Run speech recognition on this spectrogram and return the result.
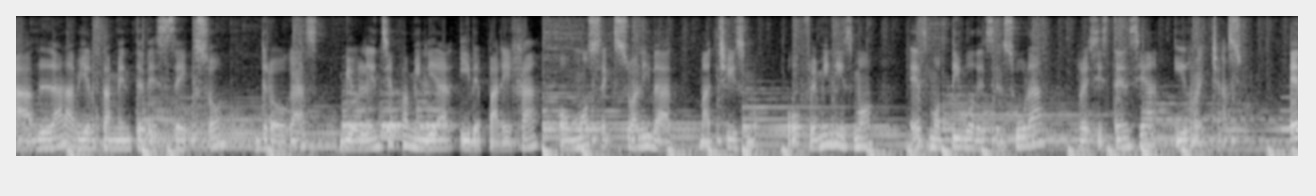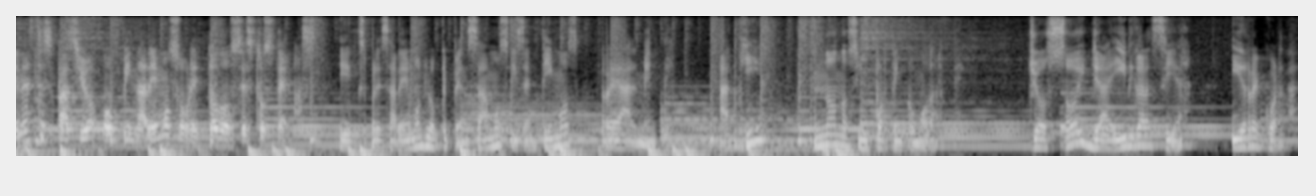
hablar abiertamente de sexo, drogas, violencia familiar y de pareja, homosexualidad, machismo o feminismo es motivo de censura, resistencia y rechazo. En este espacio opinaremos sobre todos estos temas y expresaremos lo que pensamos y sentimos realmente. Aquí no nos importa incomodarte. Yo soy Jair García y recuerda,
